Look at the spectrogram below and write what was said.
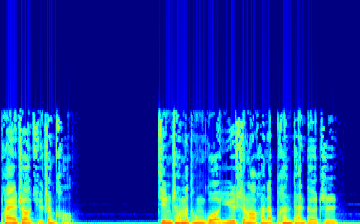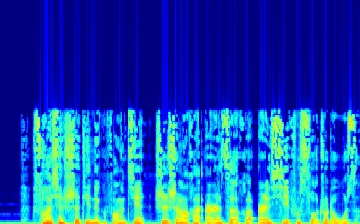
拍照取证后，警察们通过与沈老汉的攀谈得知。发现尸体那个房间是沈老汉儿子和儿媳妇所住的屋子。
